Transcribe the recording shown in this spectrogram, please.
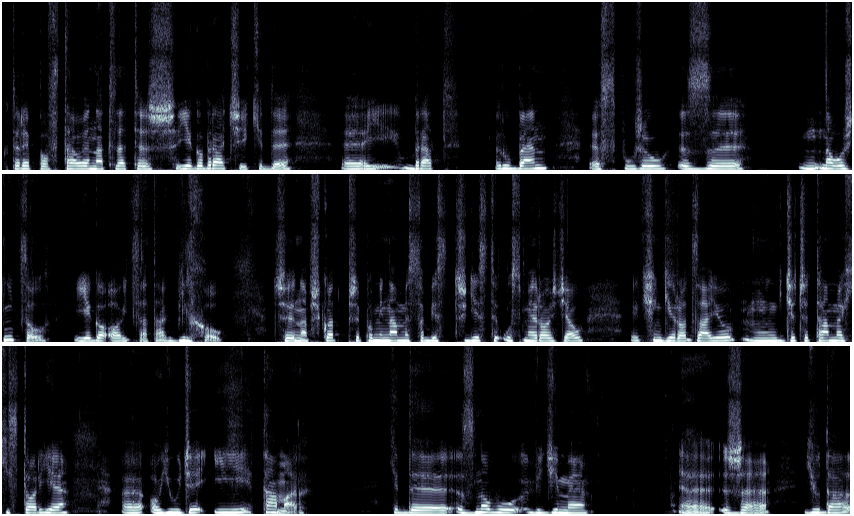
które powstały na tle też jego braci, kiedy e, brat Ruben e, współżył z nałożnicą jego ojca, tak, Bilchą. Czy na przykład przypominamy sobie 38 rozdział Księgi Rodzaju, gdzie czytamy historię e, o Judzie i Tamar. Kiedy znowu widzimy, że Juda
